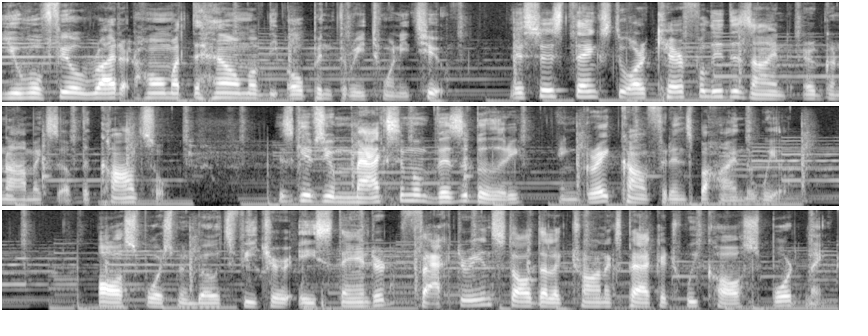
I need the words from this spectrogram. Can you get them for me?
You will feel right at home at the helm of the Open 322. This is thanks to our carefully designed ergonomics of the console. This gives you maximum visibility and great confidence behind the wheel. All Sportsman boats feature a standard factory installed electronics package we call SportLink.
